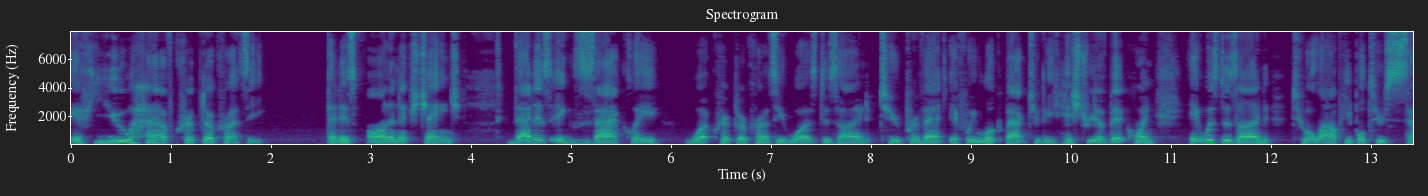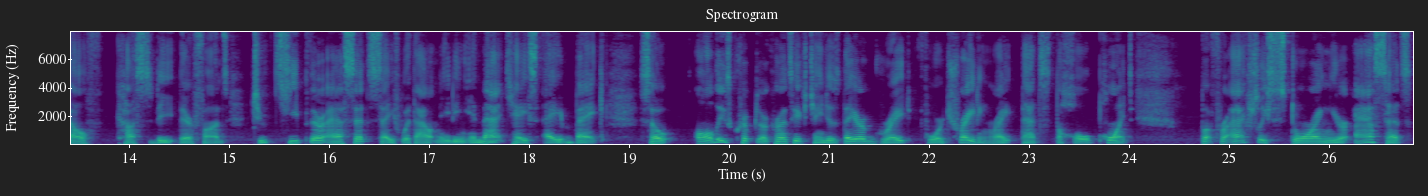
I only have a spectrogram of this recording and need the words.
If you have cryptocurrency that is on an exchange, that is exactly what cryptocurrency was designed to prevent. If we look back to the history of Bitcoin, it was designed to allow people to self custody their funds, to keep their assets safe without needing, in that case, a bank. So all these cryptocurrency exchanges, they are great for trading, right? That's the whole point. But for actually storing your assets,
